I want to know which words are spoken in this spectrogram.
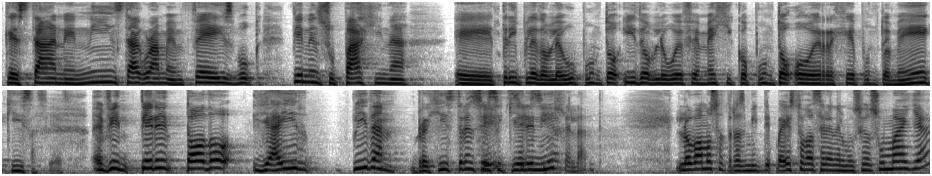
que están en Instagram, en Facebook, tienen su página eh, www.iwfmexico.org.mx. Así es. En fin, tienen todo y ahí pidan, regístrense Sí, si sí, quieren sí, ir. adelante. Lo vamos a transmitir, esto va a ser en el Museo Sumaya,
